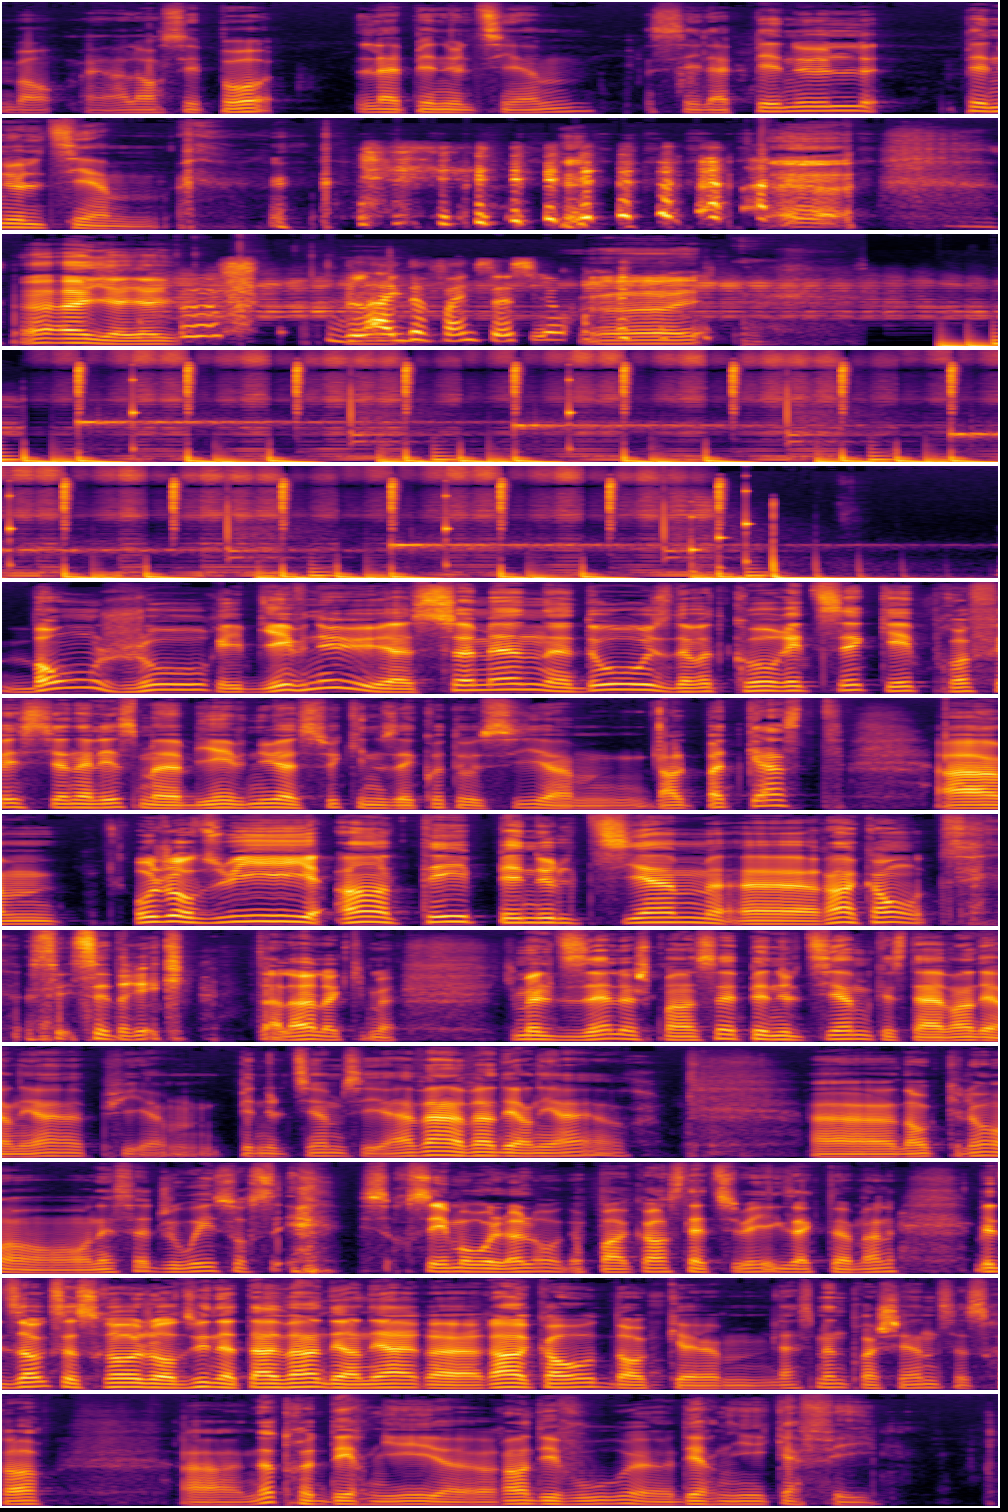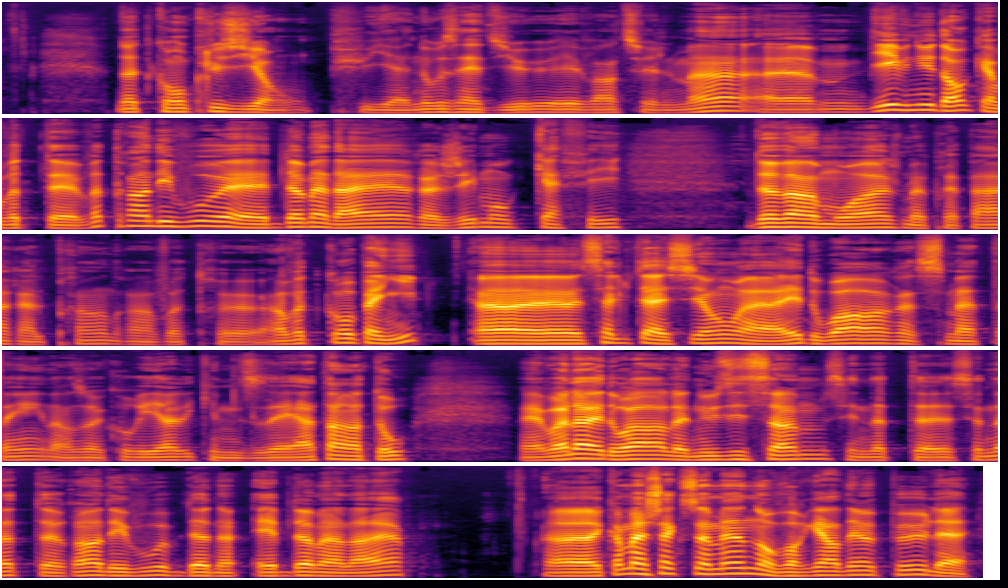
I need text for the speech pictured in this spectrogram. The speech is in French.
Bon, ben alors c'est pas la pénultième, c'est la pénul pénultième. aïe, aïe, aïe. Blague de fin de session. Oui. Bonjour et bienvenue à semaine 12 de votre cours éthique et professionnalisme. Bienvenue à ceux qui nous écoutent aussi euh, dans le podcast. Euh, Aujourd'hui, antépénultième euh, rencontre, c'est Cédric tout à l'heure qui me, le disait. Je pensais pénultième que c'était avant-dernière, puis euh, pénultième c'est avant-avant-dernière. Euh, donc là, on, essaie de jouer sur ces, sur ces mots-là. On n'a pas encore statué exactement. Mais disons que ce sera aujourd'hui notre avant-dernière euh, rencontre. Donc euh, la semaine prochaine, ce sera notre dernier rendez-vous, dernier café. Notre conclusion, puis nos adieux éventuellement. bienvenue donc à votre, rendez-vous hebdomadaire. J'ai mon café devant moi. Je me prépare à le prendre en votre compagnie. Euh, salutations à Edouard ce matin dans un courriel qui me disait à tantôt. Ben voilà, Edouard, nous y sommes. C'est notre, notre rendez-vous hebdomadaire. Euh, comme à chaque semaine, on va regarder un peu la,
